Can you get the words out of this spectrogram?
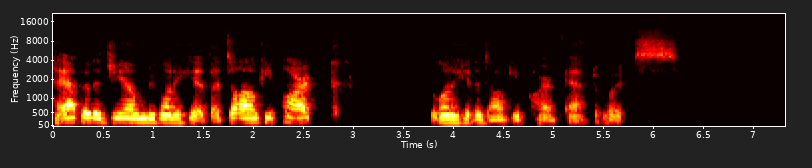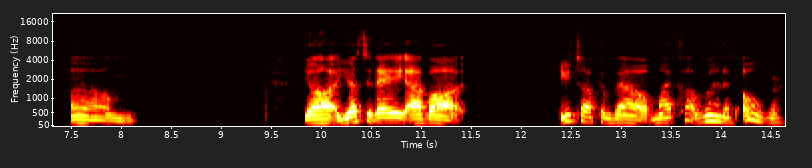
after the gym, we're going to hit the doggy park. We're going to hit the doggy park afterwards. Um, y'all, yesterday I bought, you talking about my cup runneth over.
